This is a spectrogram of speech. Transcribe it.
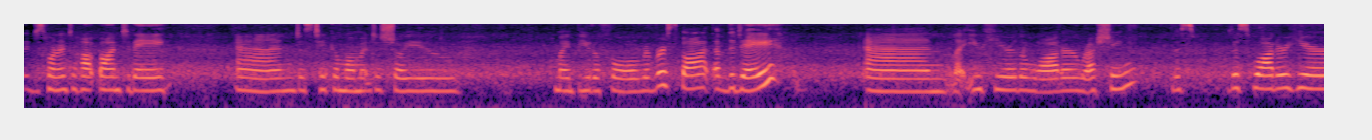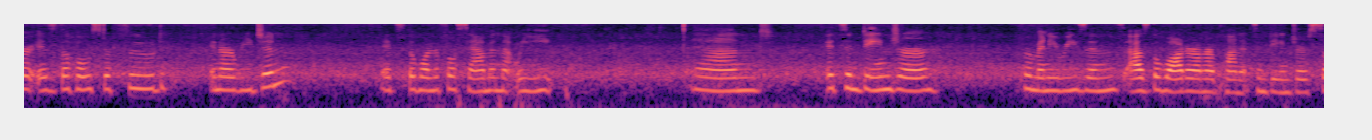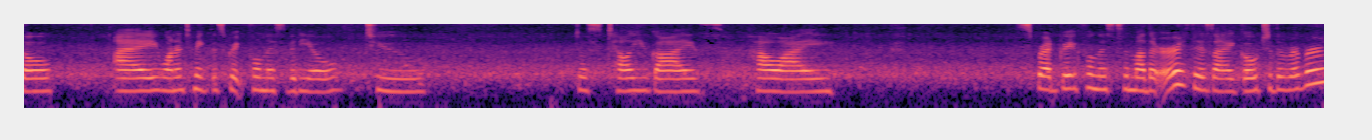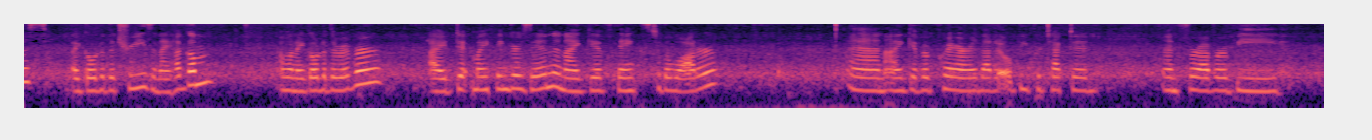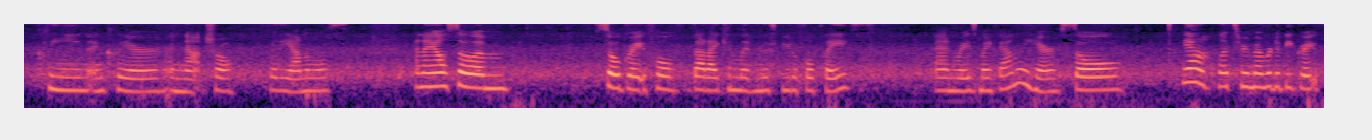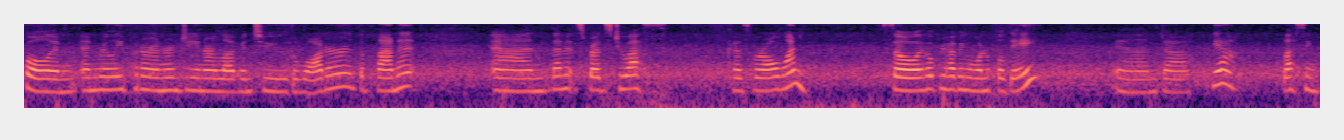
I just wanted to hop on today and just take a moment to show you my beautiful river spot of the day and let you hear the water rushing. This, this water here is the host of food in our region. It's the wonderful salmon that we eat. And it's in danger for many reasons as the water on our planet's in danger. So I wanted to make this gratefulness video to just tell you guys how I spread gratefulness to Mother Earth is I go to the rivers, I go to the trees and I hug them. And when I go to the river, I dip my fingers in and I give thanks to the water. And I give a prayer that it will be protected and forever be clean and clear and natural for the animals. And I also am so grateful that I can live in this beautiful place and raise my family here. So yeah, let's remember to be grateful and, and really put our energy and our love into the water, the planet, and then it spreads to us because we're all one. So I hope you're having a wonderful day, and uh, yeah, blessings.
